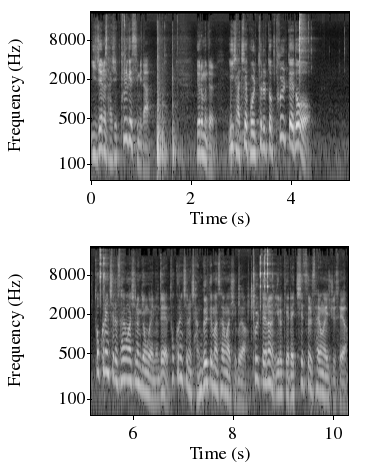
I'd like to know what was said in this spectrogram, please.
이제는 다시 풀겠습니다. 여러분들, 이 자체 볼트를 또 풀 때도 토크렌치를 사용하시는 경우가 있는데 토크렌치는 잠글 때만 사용하시고요. 풀 때는 이렇게 레칫을 사용해 주세요.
